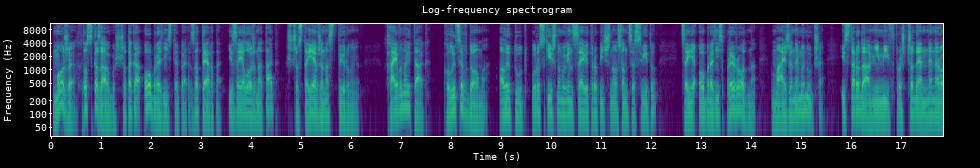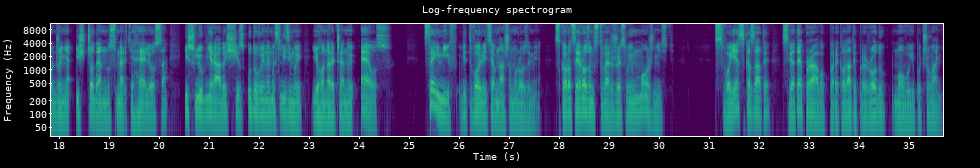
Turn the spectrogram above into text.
Може, хто сказав би, що така образність тепер затерта і заяложена так, що стає вже настирною. Хай воно й так, коли це вдома, але тут, у розкішному вінцеві тропічного сонцесвіту, це є образність природна, майже неминуча, і стародавній міф про щоденне народження і щоденну смерть Геліоса, і шлюбні радощі з удовиними слізьми його нареченою Еос. Цей міф відтворюється в нашому розумі. Скоро цей розум стверджує свою можність, своє сказати святе право перекладати природу мовою почувань.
